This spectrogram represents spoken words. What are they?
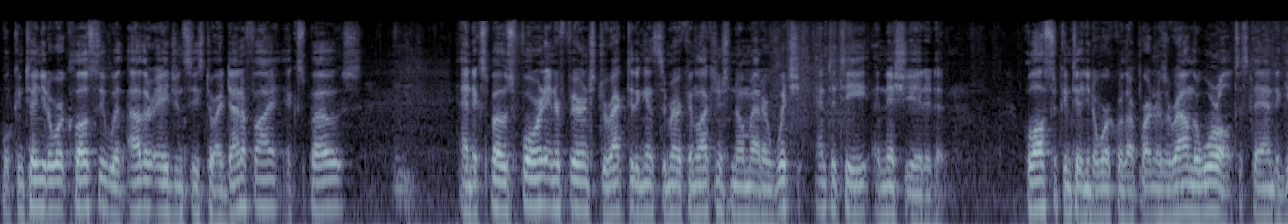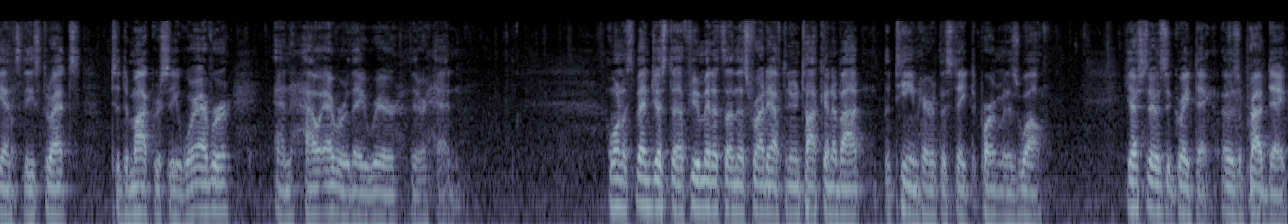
will continue to work closely with other agencies to identify, expose, and expose foreign interference directed against American elections, no matter which entity initiated it. We'll also continue to work with our partners around the world to stand against these threats to democracy wherever and however they rear their head. I want to spend just a few minutes on this Friday afternoon talking about the team here at the State Department as well. Yesterday was a great day. It was a proud day.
